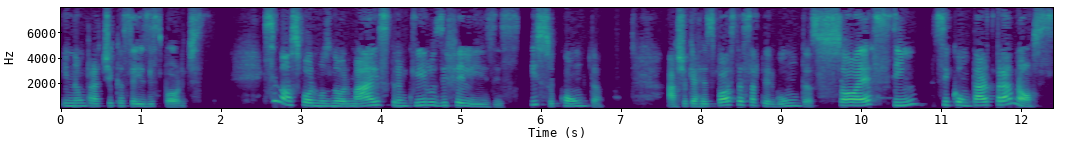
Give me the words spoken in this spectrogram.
e não pratica seis esportes? Se nós formos normais, tranquilos e felizes, isso conta? Acho que a resposta a essa pergunta só é sim se contar para nós.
